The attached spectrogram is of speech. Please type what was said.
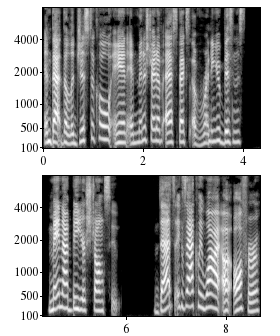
and that the logistical and administrative aspects of running your business may not be your strong suit. That's exactly why I offer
